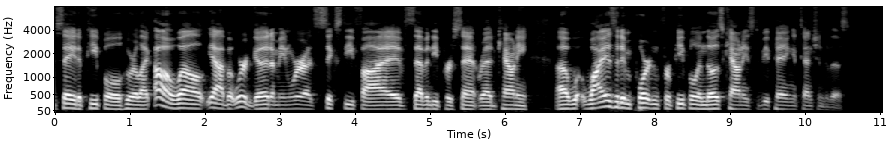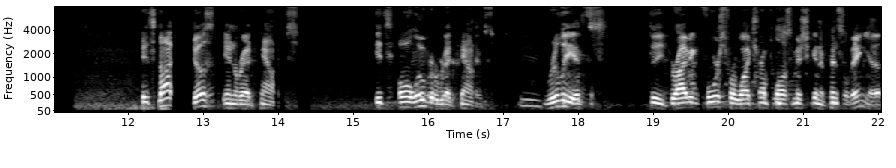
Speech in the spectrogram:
say to people who are like, "Oh, well, yeah, but we're good. I mean, we're at 65, 70 percent red county." Uh, wh- why is it important for people in those counties to be paying attention to this? It's not just in red counties, it's all over red counties. Mm. Really, it's the driving force for why Trump lost Michigan and Pennsylvania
